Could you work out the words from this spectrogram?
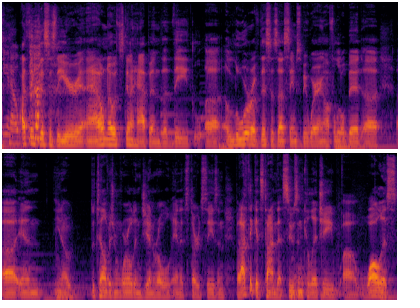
you know. I think this is the year, and I don't know if it's going to happen. The the uh, allure of This Is Us seems to be wearing off a little bit uh, uh, in you know the television world in general in its third season. But I think it's time that Susan Kelechi uh, Wallace,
